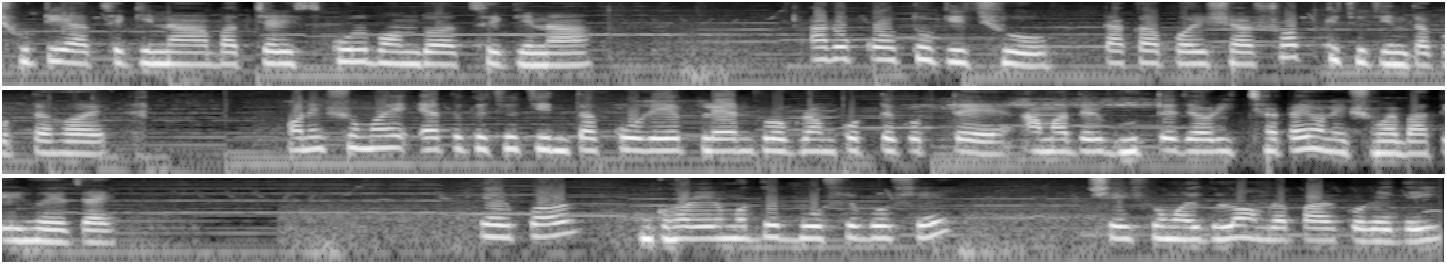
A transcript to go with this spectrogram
ছুটি আছে কিনা, বাচ্চার স্কুল বন্ধ আছে কিনা আরও কত কিছু, টাকা, পয়সা সব কিছু চিন্তা করতে হয়। অনেক সময় এত কিছু চিন্তা করে প্ল্যান প্রোগ্রাম করতে করতে আমাদের ঘুরতে যাওয়ার ইচ্ছাটাই অনেক সময় বাতিল হয়ে যায়। এরপর ঘরের মধ্যে বসে বসে সেই সময়গুলো আমরা পার করে দেই।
